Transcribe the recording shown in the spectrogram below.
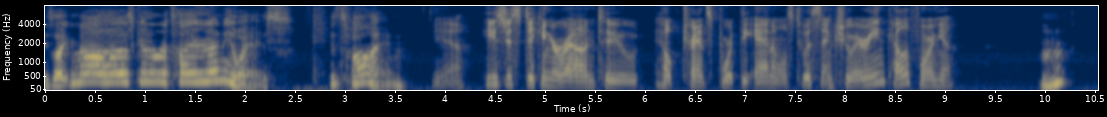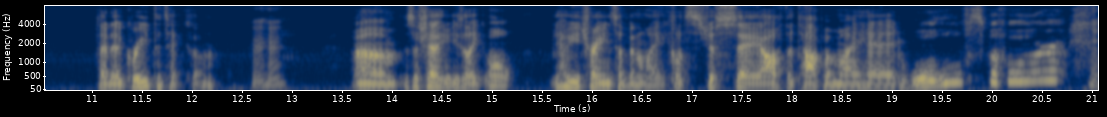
he's like, "No, I was gonna retire anyways. It's fine." Yeah. He's just sticking around to help transport the animals to a sanctuary in California. Mhm. That agreed to take them. hmm Um, so Shaggy's like, "Oh, have you trained something like, let's just say off the top of my head, wolves before?"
